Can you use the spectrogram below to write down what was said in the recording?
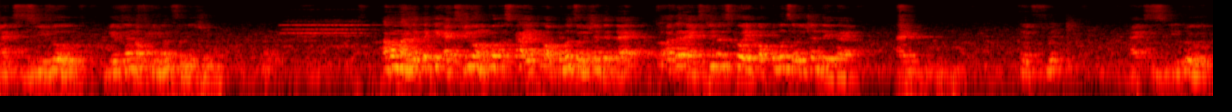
X0 gives an optimal solution. अब हम मान लेते हैं कि x0 हमको इसका एक ऑप्टिमल सॉल्यूशन देता है तो अगर x0 इसको एक ऑप्टिमल सॉल्यूशन दे रहा है if x0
